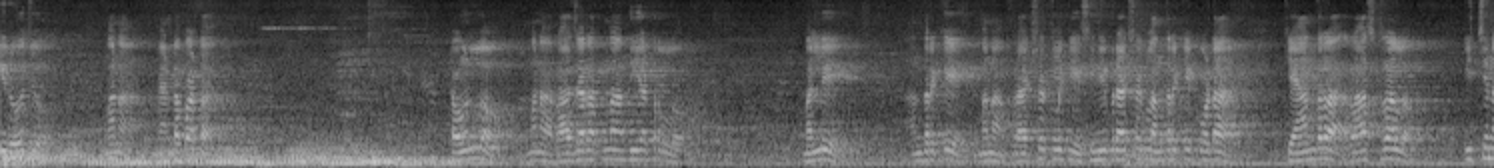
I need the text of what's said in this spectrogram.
ఈరోజు మన మెండపాట టౌన్లో మన రాజారత్న థియేటర్లో మళ్ళీ అందరికీ మన ప్రేక్షకులకి సినీ ప్రేక్షకులందరికీ కూడా కేంద్ర రాష్ట్రాలు ఇచ్చిన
